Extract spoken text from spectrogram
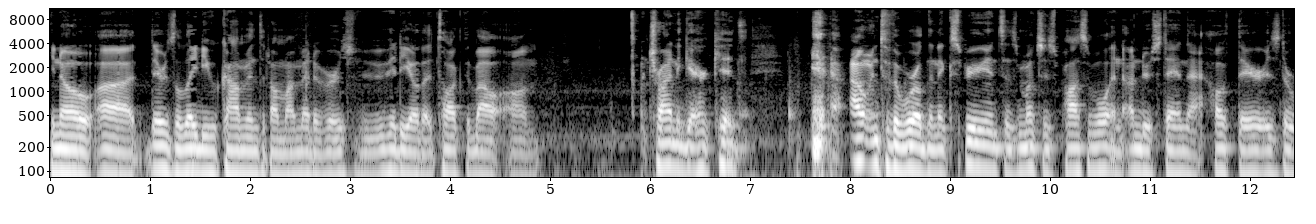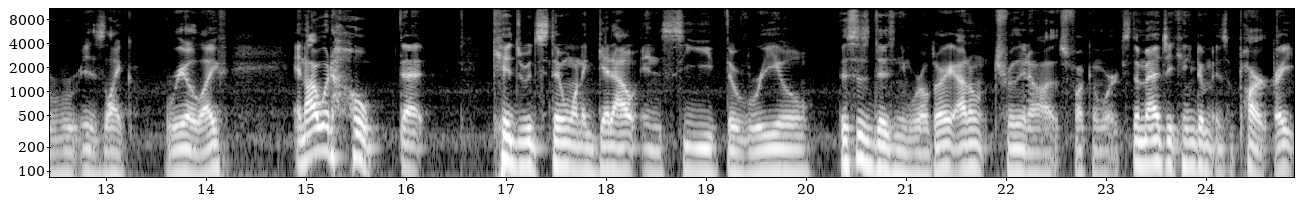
you know, uh, there's a lady who commented on my metaverse video that talked about um, trying to get her kids out into the world and experience as much as possible and understand that out there is the is like real life and i would hope that kids would still want to get out and see the real this is Disney World, right? I don't truly know how this fucking works. The Magic Kingdom is a part, right?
